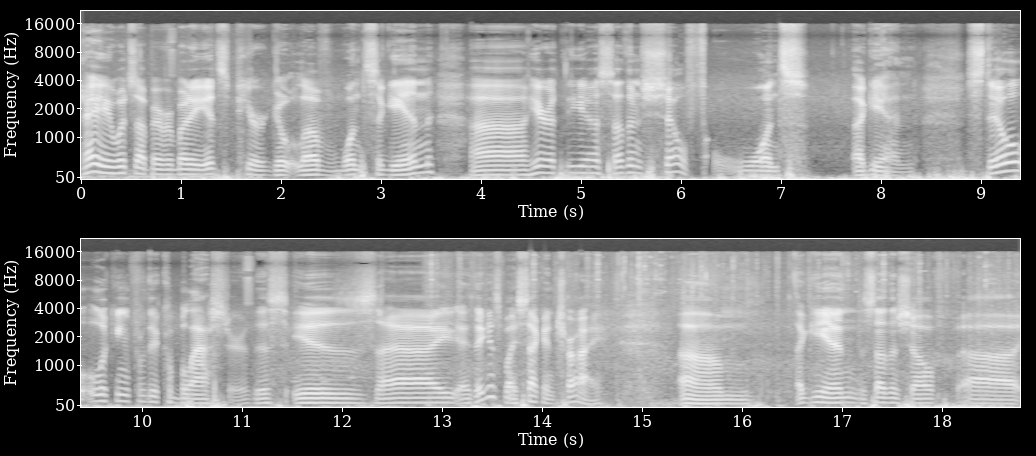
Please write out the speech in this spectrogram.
Hey, what's up, everybody? It's Pure Goat Love once again, uh, here at the uh, Southern Shelf once again. Still looking for the Kerblaster. This is, uh, I think it's my second try. Um, again, the Southern Shelf, uh,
